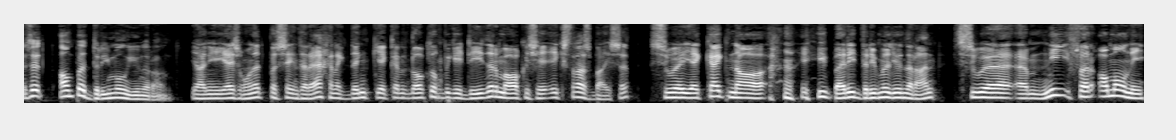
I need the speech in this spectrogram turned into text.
Is dit amper 3 miljoen rand? Ja nee, jy's 100% reg en ek dink jy kan dit dalk nog 'n bietjie duurder maak as jy ekstra's bysit. So jy kyk na by die 3 miljoen rand. So ehm um, nie vir almal nie.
